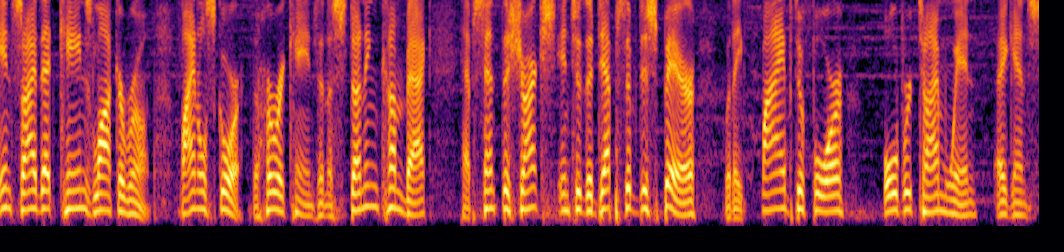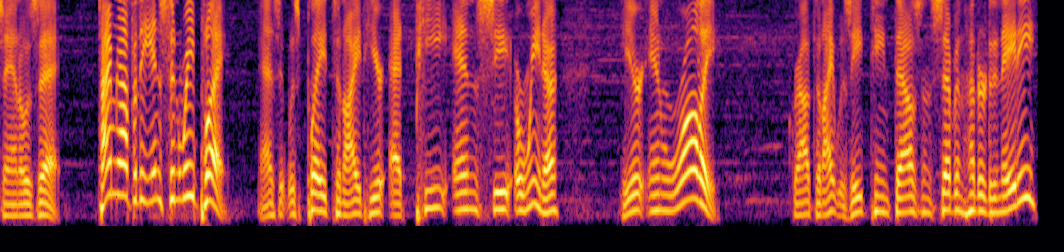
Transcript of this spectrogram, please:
inside that Canes locker room. Final score the Hurricanes, in a stunning comeback, have sent the Sharks into the depths of despair with a 5 to 4 overtime win against San Jose. Time now for the instant replay as it was played tonight here at PNC Arena here in Raleigh. Crowd tonight was 18,780.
